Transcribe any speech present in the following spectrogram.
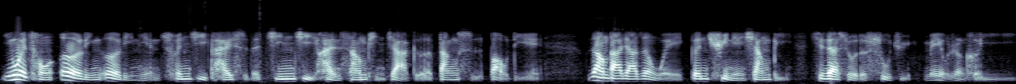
因为从二零二零年春季开始的经济和商品价格当时暴跌，让大家认为跟去年相比，现在所有的数据没有任何意义。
